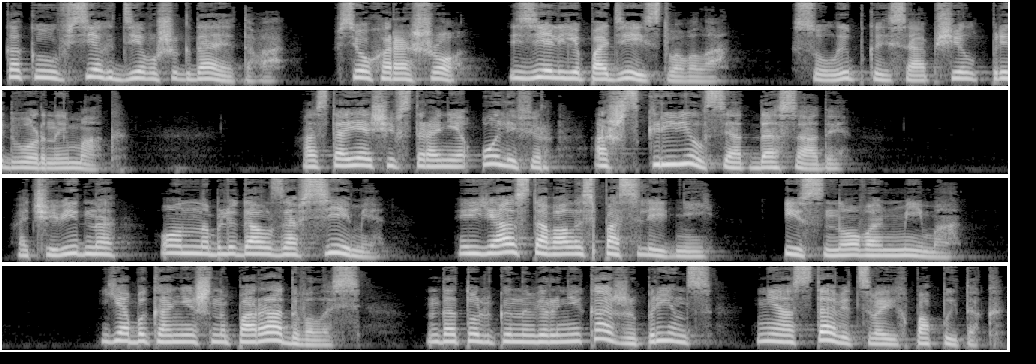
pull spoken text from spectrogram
как и у всех девушек до этого. Все хорошо, зелье подействовало, с улыбкой сообщил придворный маг. А стоящий в стороне Олифер аж скривился от досады. Очевидно, он наблюдал за всеми, и я оставалась последней. И снова мимо. Я бы, конечно, порадовалась, да только наверняка же принц не оставит своих попыток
